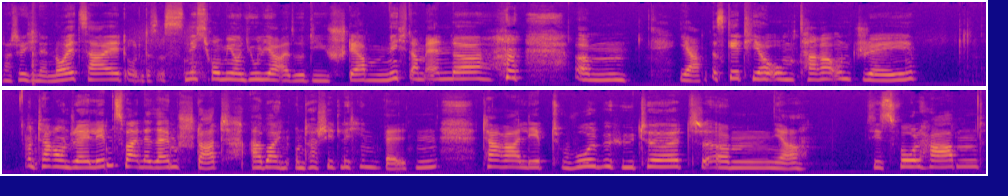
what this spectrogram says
natürlich in der Neuzeit und das ist nicht Romeo und Julia, also die sterben nicht am Ende. ähm, ja, es geht hier um Tara und Jay Und Tara und Jay leben zwar in derselben Stadt, aber in unterschiedlichen Welten. Tara lebt wohlbehütet, ähm, ja, sie ist wohlhabend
